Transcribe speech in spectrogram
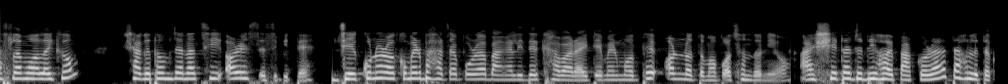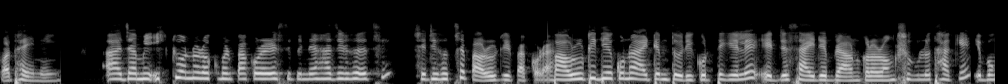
আসসালামু আলাইকুম। স্বাগতম জানাচ্ছি অরেঞ্জ রেসিপিতে যে কোনো রকমের ভাজা পোড়া বাঙালিদের খাবার আইটেমের মধ্যে অন্যতম পছন্দনীয়। আর সেটা যদি হয় পাকোড়া, তাহলে তো কথাই নেই। আজ আমি একটু অন্য রকমের পাকোড়া রেসিপি নিয়ে হাজির হয়েছি। সেটি হচ্ছে পাউরুটির পাকোড়া। পাউরুটি দিয়ে কোনো আইটেম তৈরি করতে গেলে এর যে সাইডে ব্রাউন কালার অংশগুলো থাকে এবং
